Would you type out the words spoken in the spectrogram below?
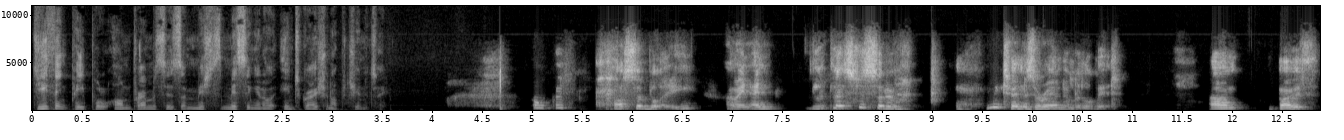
Do you think people on premises are miss, missing an integration opportunity? Oh, possibly. I mean, and let's just sort of let me turn this around a little bit. Um, both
